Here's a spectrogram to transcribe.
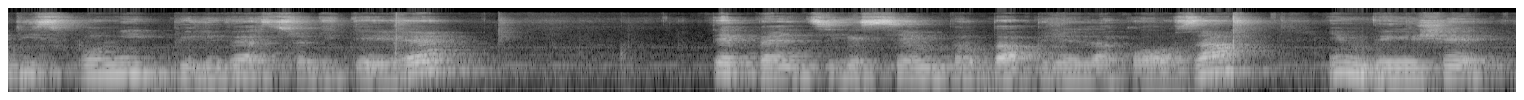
disponibili verso di te, te pensi che sia improbabile la cosa, invece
